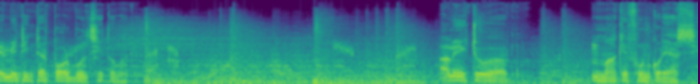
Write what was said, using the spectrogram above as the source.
এই মিটিংটার পর বলছি তোমাকে। আমি একটু মাকে ফোন করে আসছি।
